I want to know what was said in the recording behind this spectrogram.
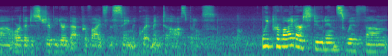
uh, or the distributor that provides the same equipment to hospitals. We provide our students with um,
